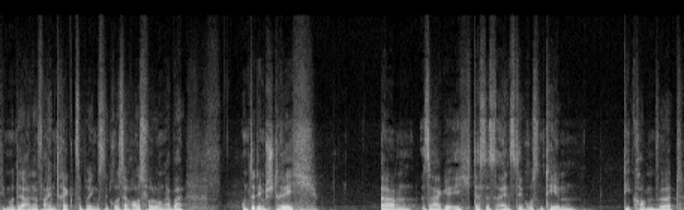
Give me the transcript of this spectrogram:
die Mutter alle auf einen Track zu bringen, ist eine große Herausforderung. Aber unter dem Strich ähm, sage ich, das ist eins der großen Themen, die kommen wird,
